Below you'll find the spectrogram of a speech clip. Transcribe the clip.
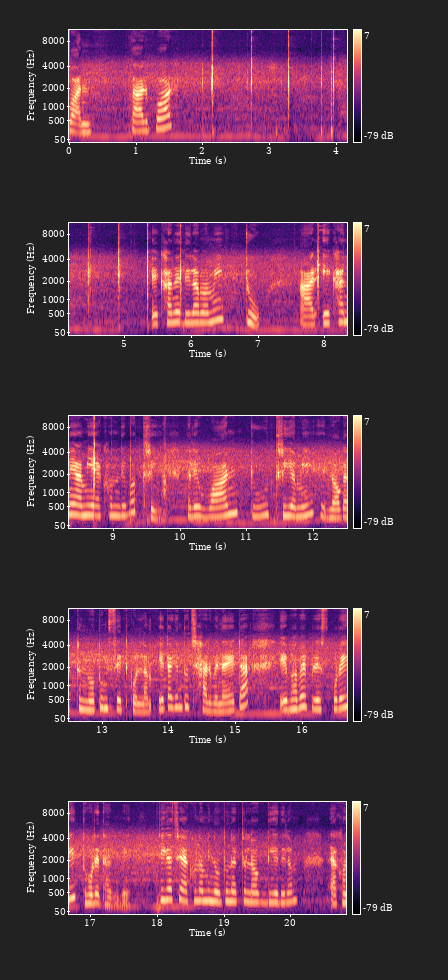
ওয়ান তারপর এখানে দিলাম আমি টু আর এখানে আমি এখন দেব থ্রি তাহলে ওয়ান টু থ্রি আমি লগ একটা নতুন সেট করলাম। এটা কিন্তু ছাড়বে না, এটা এভাবে প্রেস করেই ধরে থাকবে। ঠিক আছে, এখন আমি নতুন একটা লক দিয়ে দিলাম। এখন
